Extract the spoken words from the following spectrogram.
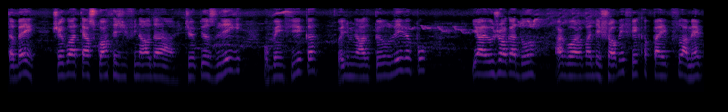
também chegou até as quartas de final da Champions League. O Benfica foi eliminado pelo Liverpool e aí o jogador agora vai deixar o Benfica para ir pro Flamengo.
